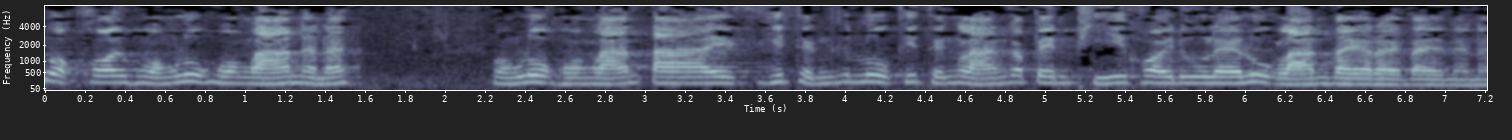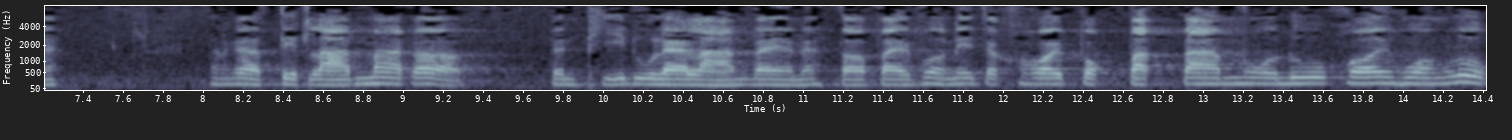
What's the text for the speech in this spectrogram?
พวกคอยห่วงลูกห่วงหลานน่ะนะห่วงลูกห่วงหลานตาย คิดถึงลูกคิดถึงหลานก็เป็นผีคอยดูแลลูกหลานไปอะไรไปเนี่ยนะมันก็ติดหลานมากก็เป็นผีดูแลหลานไปนะต่อไปพวกนี้จะคอยปกปักตามหูดูคอยห่วงลูก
